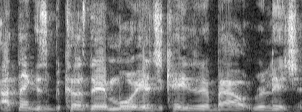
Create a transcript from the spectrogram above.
I think it's because they're more educated about religion.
